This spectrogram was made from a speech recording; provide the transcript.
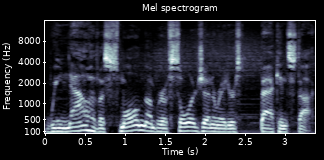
We now have a small number of solar generators back in stock.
